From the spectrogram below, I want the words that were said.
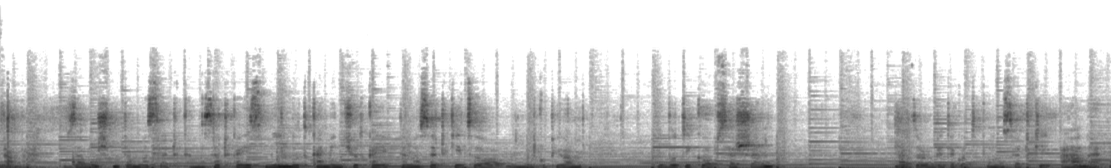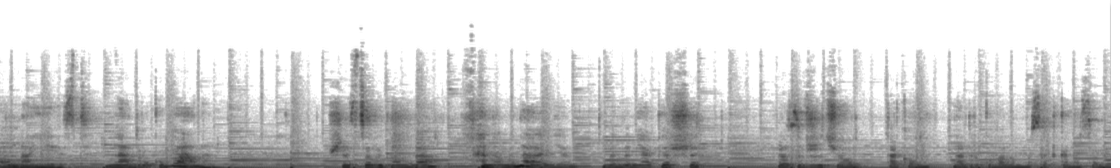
Dobra, załóżmy tą maseczkę. Maseczka jest milutka, mięciutka, jak te maseczki, co mm, kupiłam w Boutique Obsession. Bardzo lubię tego typu maseczki, ale ona jest nadrukowana. Przez co wygląda fenomenalnie. Będę miała pierwszy raz w życiu taką nadrukowaną maseczkę na sobie.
